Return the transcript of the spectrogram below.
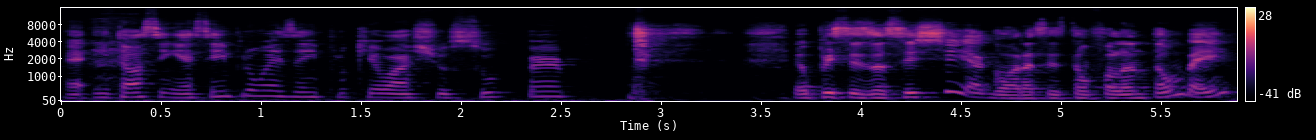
É, então, assim, é sempre um exemplo que eu acho super. Eu preciso assistir agora, vocês estão falando tão bem.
